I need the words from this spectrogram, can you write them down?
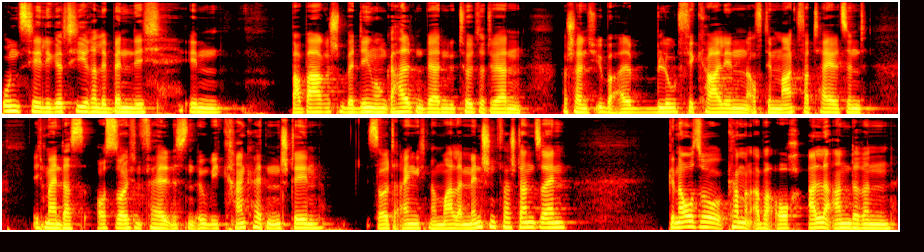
unzählige Tiere lebendig in barbarischen Bedingungen gehalten werden, getötet werden, wahrscheinlich überall Blutfäkalien auf dem Markt verteilt sind. Ich meine, dass aus solchen Verhältnissen irgendwie Krankheiten entstehen, sollte eigentlich normaler Menschenverstand sein. Genauso kann man aber auch alle anderen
